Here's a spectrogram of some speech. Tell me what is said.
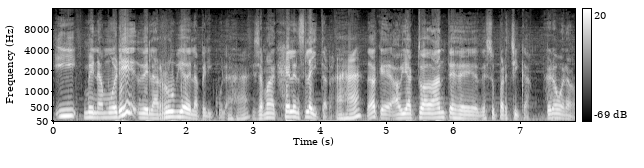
Y me enamoré de la rubia de la película. Ajá. Se llama Helen Slater. Ajá. ¿no? que había actuado antes de, de Super Chica. Pero bueno,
